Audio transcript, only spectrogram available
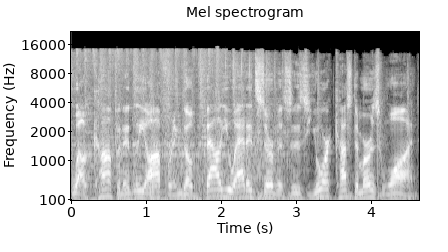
while confidently offering the value added services your customers want.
